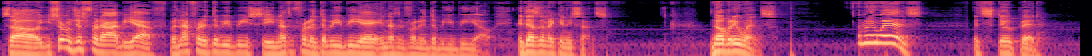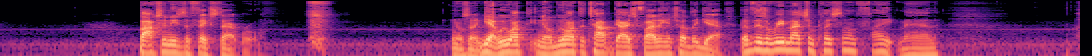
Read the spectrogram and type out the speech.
So you strip him just for the IBF, but not for the WBC, nothing for the WBA, and nothing for the WBO. It doesn't make any sense. Nobody wins. Nobody wins. It's stupid. Boxing needs to fix that rule. You know what I'm saying? Yeah, we want you know we want the top guys fighting each other. Yeah, but if there's a rematch in place, let them fight, man.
